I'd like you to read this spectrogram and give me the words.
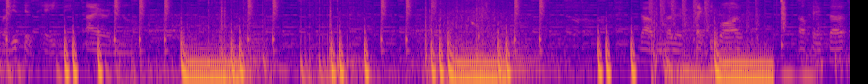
Bro, these kids hate me. I already know. That was another sexy take that.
